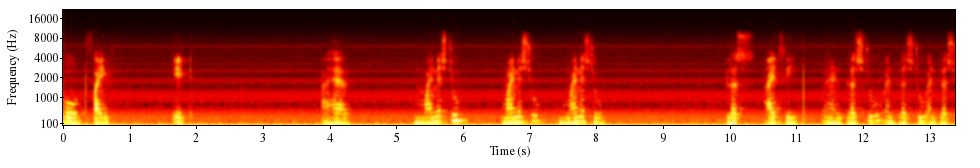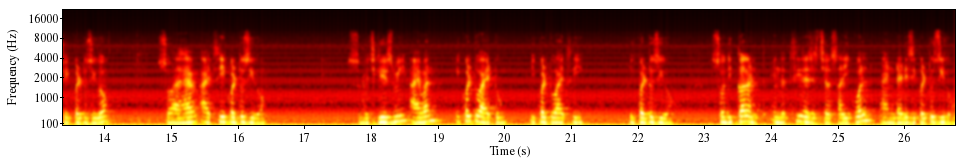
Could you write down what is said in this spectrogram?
4 5 8 I have minus 2 minus 2 minus 2 plus I3 and plus 2 and plus 2 and plus 2 equal to 0 so I have I3 equal to 0 so which gives me I1 equal to I2 equal to I3 equal to 0 so the current in the three resistors are equal and that is equal to 0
